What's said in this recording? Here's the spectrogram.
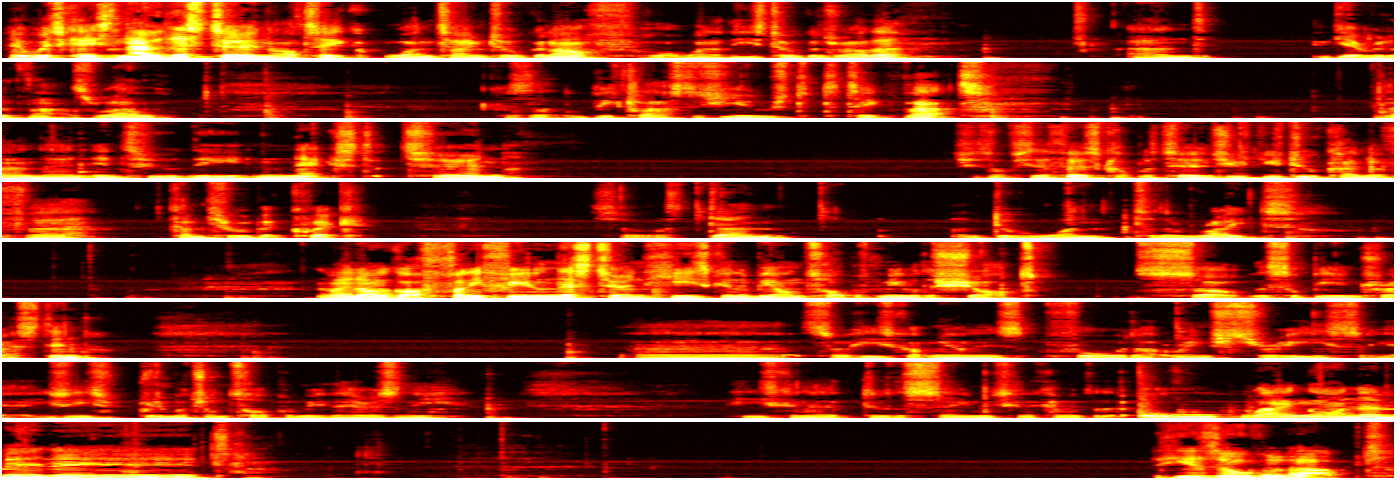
In which case, now this turn, I'll take one time token off, or one of these tokens rather, and get rid of that as well. Because that will be classed as used to take that and then into the next turn, which is obviously the first couple of turns, you, you do kind of uh, come through a bit quick. So it's done. Do one to the right. Now I know I've got a funny feeling this turn he's going to be on top of me with a shot. So this will be interesting. Uh, so he's got me on his forward at range three. So yeah, he's, he's pretty much on top of me there, isn't he? He's going to do the same. He's going to come into the... Oh, hang on a minute. He has overlapped.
